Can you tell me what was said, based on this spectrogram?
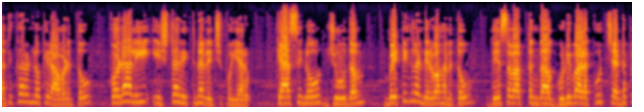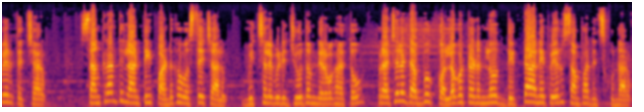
అధికారంలోకి రావడంతో కొడాలి ఇష్టారీతిన రెచ్చిపోయారు. క్యాసినో జూదం బెట్టింగ్ల నిర్వహణతో దేశవ్యాప్తంగా గుడివాడకు చెడ్డ పేరు తెచ్చారు. సంక్రాంతి లాంటి పండుగ వస్తే చాలు. విచ్చలవిడి జూదం నిర్వహణతో ప్రజల డబ్బు కొల్లగొట్టడంలో దిట్ట అనే పేరు సంపాదించుకున్నారు.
